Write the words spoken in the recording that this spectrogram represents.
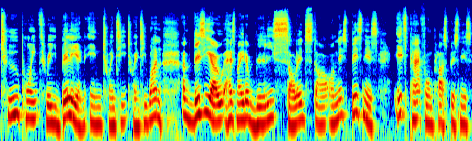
2.3 billion in 2021 and Vizio has made a really solid start on this business. Its platform plus business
